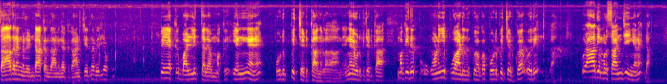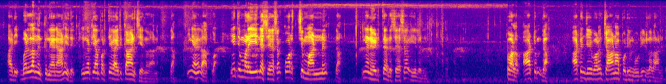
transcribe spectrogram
സാധനങ്ങൾ ഉണ്ടാക്കുന്നതാണ് നിങ്ങൾക്ക് കാണിച്ചു തരുന്ന വരികയൊക്കെ പേക്ക് വള്ളിത്തല നമുക്ക് എങ്ങനെ പൊടിപ്പിച്ചെടുക്കുക എന്നുള്ളതാണ്. എങ്ങനെ പൊടിപ്പിച്ചെടുക്കുക? നമുക്കിത് ഉണങ്ങിപ്പോവാണ്ട് നിൽക്കുകയൊക്കെ പൊടിപ്പിച്ചെടുക്കുക. ഒരു ആദ്യം നമ്മൾ സഞ്ചി ഇങ്ങനെ ഇതാ അടി വെള്ളം നിൽക്കുന്നതിനാണ് ഇത് നിങ്ങൾക്ക് ഞാൻ പ്രത്യേകമായിട്ട് കാണിച്ചു തരുന്നതാണ്. ഇതാ ഇങ്ങനെ ഇതാക്കുക. എന്നിട്ട് നമ്മൾ ഇതിന്റെ ശേഷം കുറച്ച് മണ്ണ് ഇതാ ഇങ്ങനെ എടുത്തതിന്റെ ശേഷം ഇതിലിടുന്നു. വളം ആട്ടും ഇതാ ആട്ടും ജൈവവളം ചാണകപ്പൊടിയും കൂടി ഉള്ളതാണിത്.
